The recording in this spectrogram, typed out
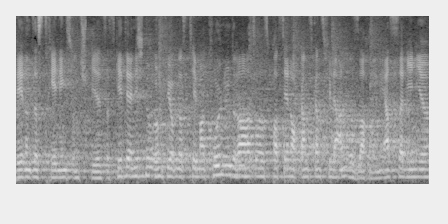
während des Trainings und Spiels? Es geht ja nicht nur irgendwie um das Thema Kohlenhydrate, es passieren auch ganz, ganz viele andere Sachen. In erster Linie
